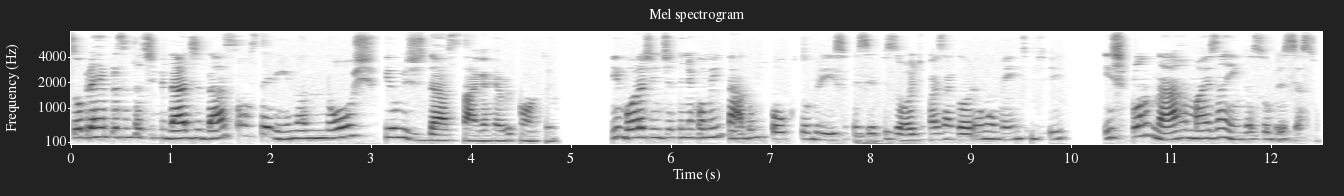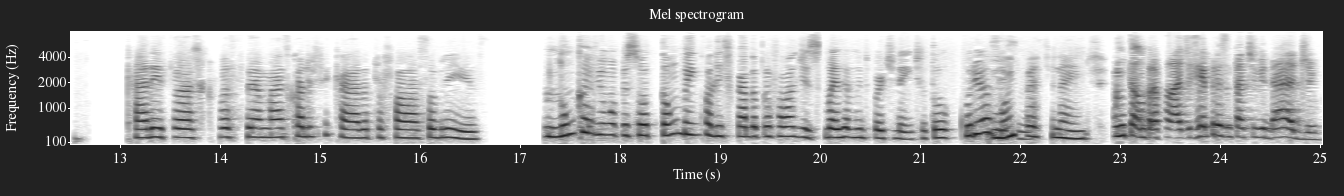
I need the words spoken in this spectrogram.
sobre a representatividade da Sonserina nos filmes da saga Harry Potter. Embora a gente já tenha comentado um pouco sobre isso nesse episódio, mas agora é o momento de explanar mais ainda sobre esse assunto. Carissa, eu acho que você é mais qualificada para falar sobre isso. Nunca vi uma pessoa tão bem qualificada para falar disso, mas é muito pertinente. Eu tô curiosíssima. Muito pertinente. Então, para falar de representatividade,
